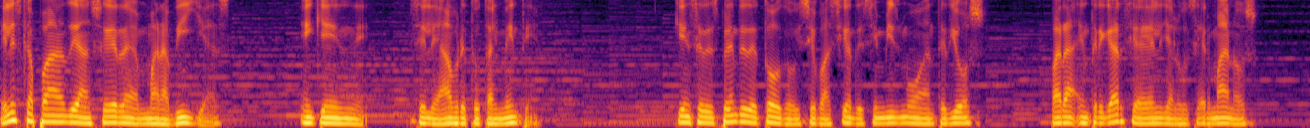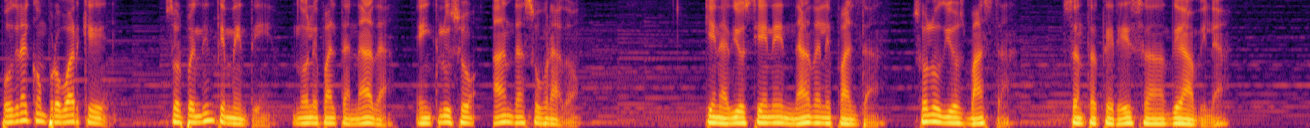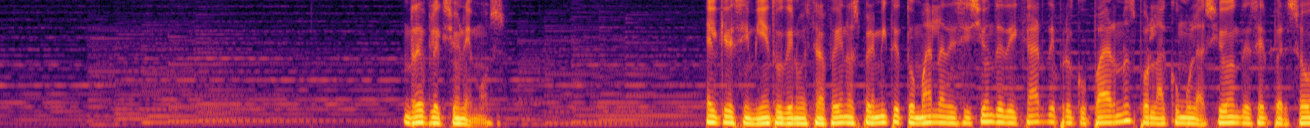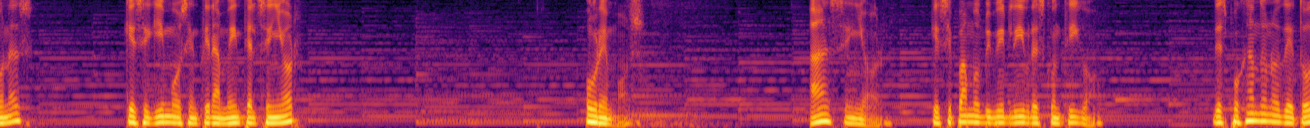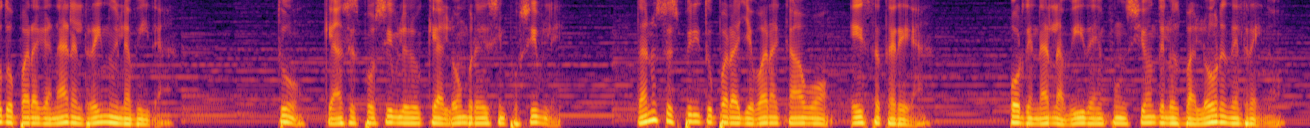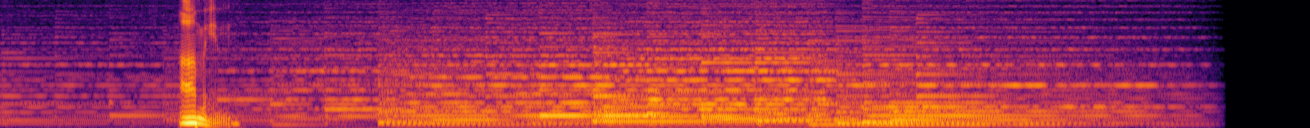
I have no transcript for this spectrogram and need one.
Él es capaz de hacer maravillas en quien se le abre totalmente. Quien se desprende de todo y se vacía de sí mismo ante Dios para entregarse a Él y a los hermanos, podrá comprobar que, sorprendentemente, no le falta nada e incluso anda sobrado. Quien a Dios tiene, nada le falta. Solo Dios basta. Santa Teresa de Ávila. Reflexionemos. El crecimiento de nuestra fe nos permite tomar la decisión de dejar de preocuparnos por la acumulación de ser personas que seguimos enteramente al Señor. Oremos. Ah Señor, que sepamos vivir libres contigo despojándonos de todo para ganar el reino y la vida. Tú, que haces posible lo que al hombre es imposible, danos tu espíritu para llevar a cabo esta tarea, ordenar la vida en función de los valores del reino. Amén.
